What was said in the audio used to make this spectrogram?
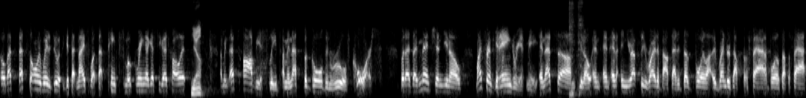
oh, that's that's the only way to do it to get that nice what that pink smoke ring, I guess you guys call it. yeah I mean, that's obviously, I mean, that's the golden rule, of course. But as I mentioned, you know, my friends get angry at me, and that's, um, you know, and, and, and, and you're absolutely right about that. It does boil out, it renders out the fat, boils out the fat.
